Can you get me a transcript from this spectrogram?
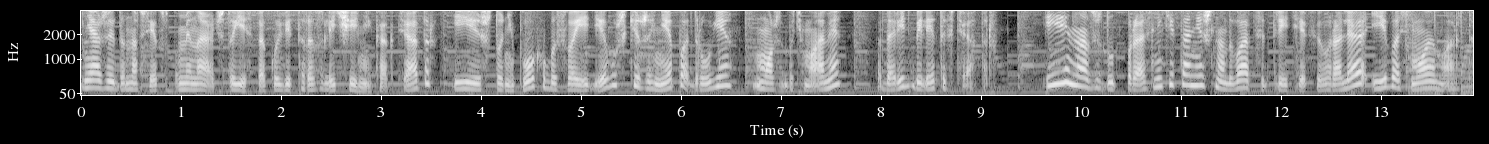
Неожиданно все вспоминают, что есть такой вид развлечений, как театр, и что неплохо бы своей девушке, жене, подруге, может быть, маме подарить билеты в театр. И нас ждут праздники, конечно, 23 февраля и 8 марта.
